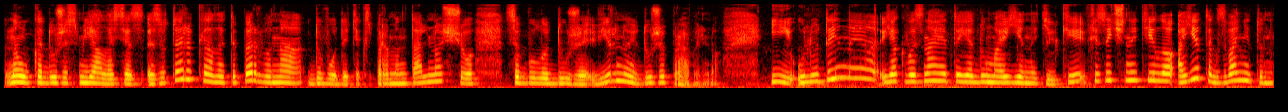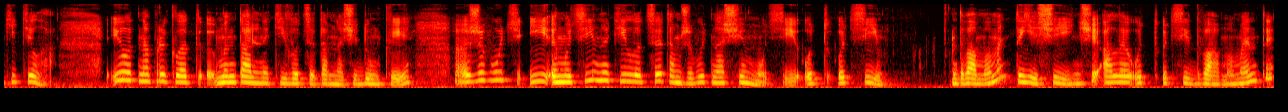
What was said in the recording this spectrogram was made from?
Наука дуже сміялася з езотерики, але тепер вона доводить експериментально, що це було дуже вірно і дуже правильно. І у людини, як ви знаєте, я думаю, є не тільки фізичне тіло, а є так звані тонкі тіла. І, от, наприклад, ментальне тіло це там наші думки е, живуть, і емоційне тіло це там живуть наші емоції. От оці. Два моменти є ще інші, але от оці два моменти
